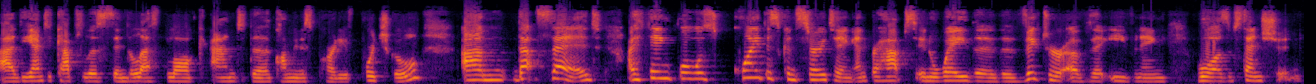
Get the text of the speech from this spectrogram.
uh, the anti capitalists in the left bloc, and the Communist Party of Portugal. Um, that said, I think what was quite disconcerting, and perhaps in a way the, the victor of the evening, was abstention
